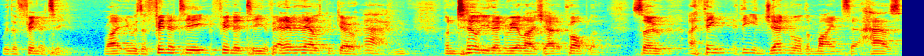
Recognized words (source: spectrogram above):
with affinity right? It was affinity, affinity, and everything else could go hang until you then realize you had a problem. So I think, I think in general the mindset has,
